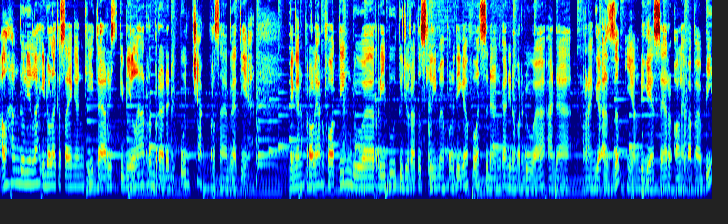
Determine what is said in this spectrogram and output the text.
Alhamdulillah idola kesayangan kita Rizky Bilar berada di puncak persahabat ya. Dengan perolehan voting 2.753 vote, sedangkan di nomor 2 ada Rangga Azab yang digeser oleh Papa B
